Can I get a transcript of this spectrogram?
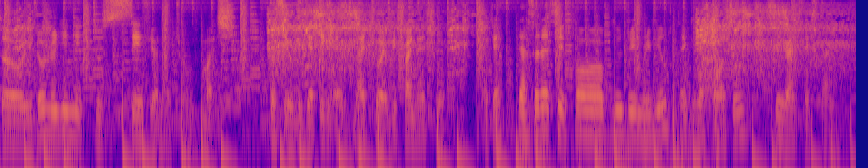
So you don't really need to save your nitro much because you'll be getting nitro every 5 nitro. Okay, yeah, so that's it for Blue Dream review. Thank you guys for watching. See you guys next time.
